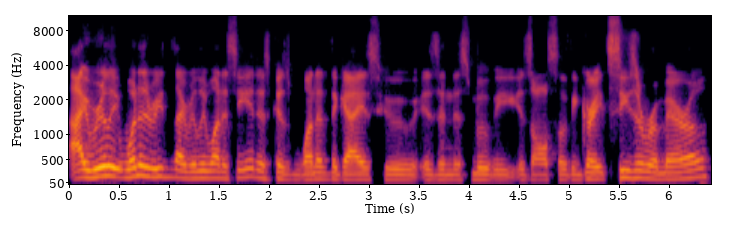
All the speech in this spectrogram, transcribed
I really one of the reasons I really want to see it is because one of the guys who is in this movie is also the great Cesar Romero,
